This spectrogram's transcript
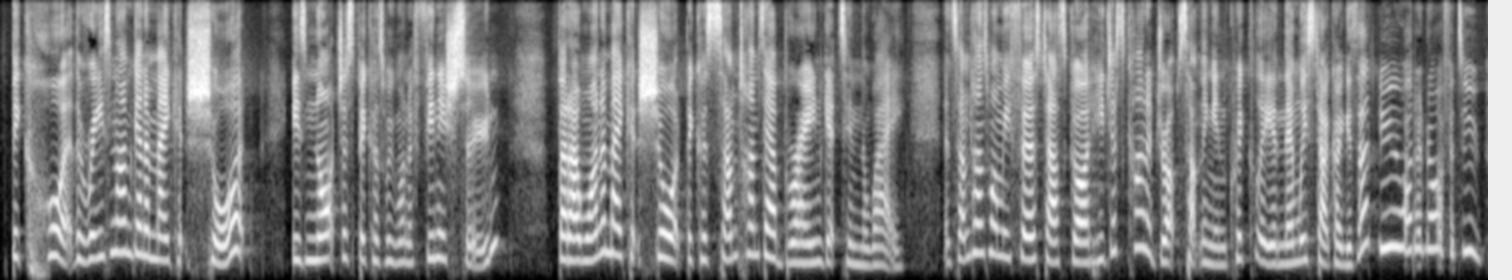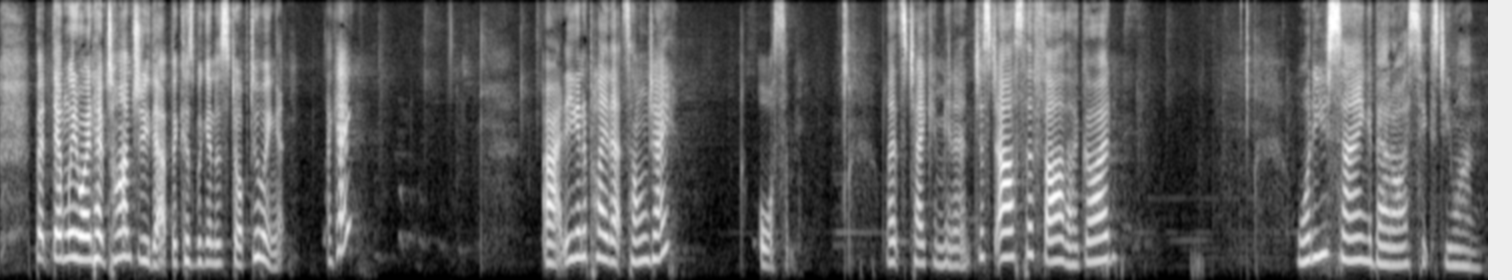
because the reason I'm going to make it short is not just because we want to finish soon, but I want to make it short because sometimes our brain gets in the way. And sometimes when we first ask God, He just kind of drops something in quickly, and then we start going, Is that you? I don't know if it's you. But then we won't have time to do that because we're going to stop doing it. Okay? All right, are you going to play that song, Jay? Awesome. Let's take a minute. Just ask the Father, God, what are you saying about I 61?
